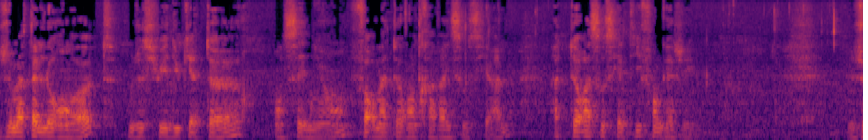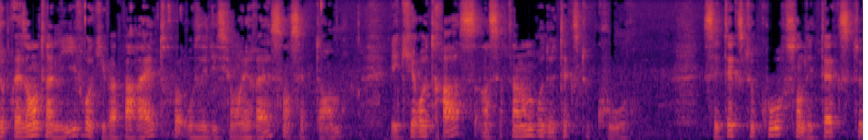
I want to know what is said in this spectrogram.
Je m'appelle Laurent Hoth, je suis éducateur, enseignant, formateur en travail social, acteur associatif engagé. Je présente un livre qui va paraître aux éditions RS en septembre et qui retrace un certain nombre de textes courts. Ces textes courts sont des textes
